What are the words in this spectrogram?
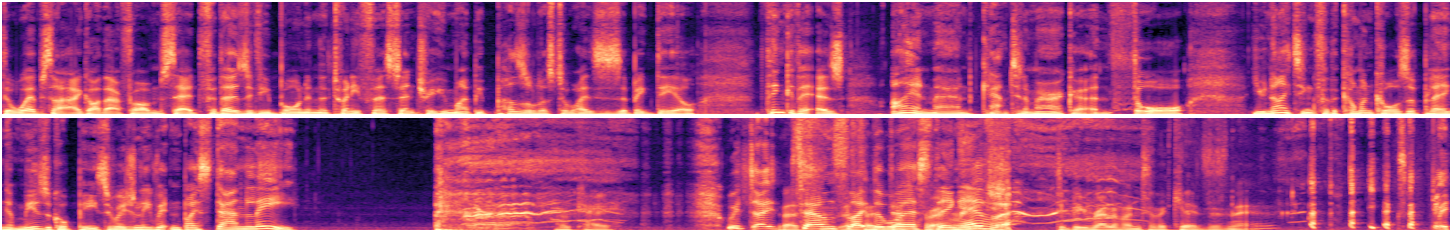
the website I got that from said, for those of you born in the 21st century who might be puzzled as to why this is a big deal, think of it as Iron Man, Captain America, and Thor uniting for the common cause of playing a musical piece originally written by Stan Lee. Okay. Which I, That's- sounds that's like the worst thing ever. to be relevant to the kids, isn't it? exactly.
